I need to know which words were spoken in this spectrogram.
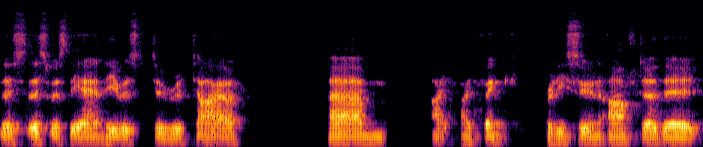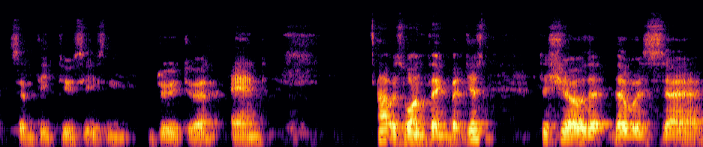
this this was the end. He was to retire. Um, I I think pretty soon after the '72 season drew to an end that was one thing, but just to show that there was, uh,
